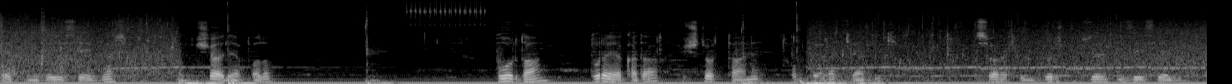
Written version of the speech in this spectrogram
Hepinize iyi seyirler. Şöyle yapalım. Buradan buraya kadar 3-4 tane toplayarak geldik. Bir sonraki görüşmek üzere. Hepinize iyi seyirler.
